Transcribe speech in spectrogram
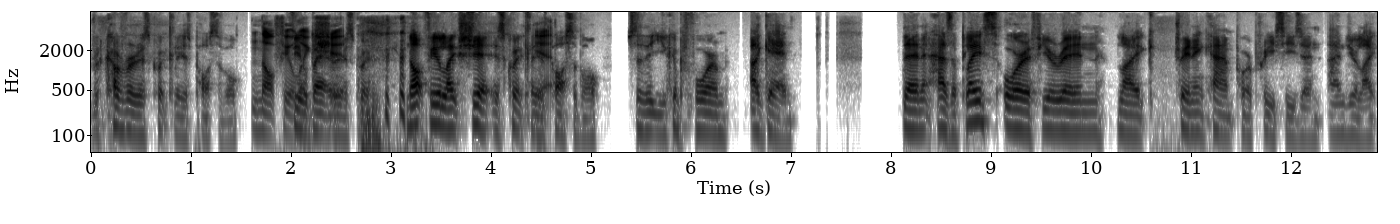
recover as quickly as possible, Not feel, feel like better shit. as quick, not feel like shit as quickly as possible, so that you can perform again. Then it has a place. Or if you're in like training camp or preseason and you're like,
